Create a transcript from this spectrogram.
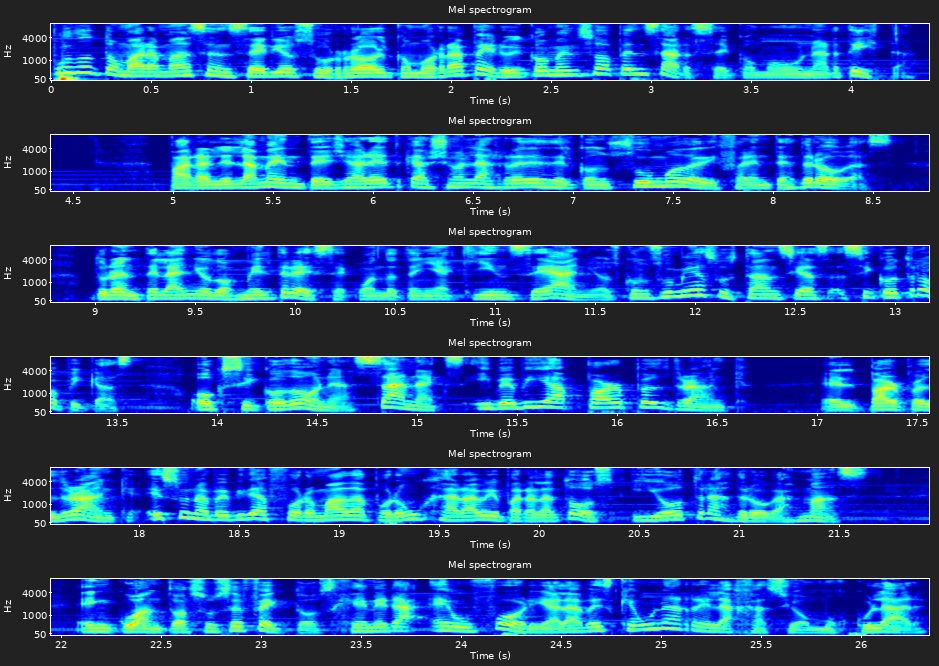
pudo tomar más en serio su rol como rapero y comenzó a pensarse como un artista. Paralelamente, Jared cayó en las redes del consumo de diferentes drogas. Durante el año 2013, cuando tenía 15 años, consumía sustancias psicotrópicas, oxicodona, Xanax y bebía Purple Drunk, el Purple Drunk es una bebida formada por un jarabe para la tos y otras drogas más. En cuanto a sus efectos, genera euforia a la vez que una relajación muscular.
